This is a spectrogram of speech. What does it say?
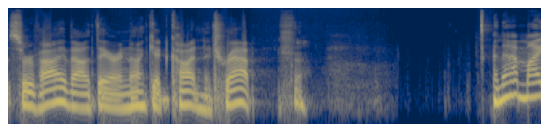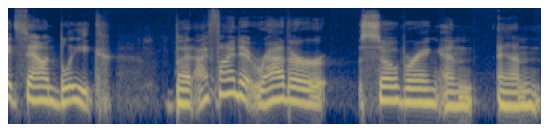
survive out there and not get caught in a trap and that might sound bleak but i find it rather sobering and and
